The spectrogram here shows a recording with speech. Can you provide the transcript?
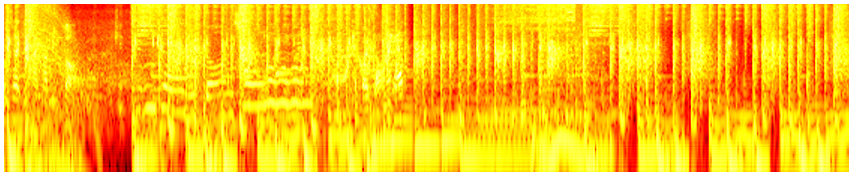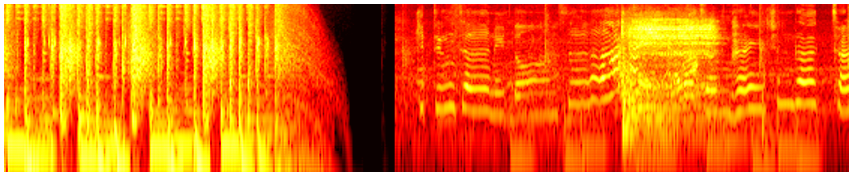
ขาออนใช้ขาทำมิ่งต่อคิดถึงเธอในตอนเช้าไปสองนะครับคิดถึงเธอในตอนสายทำให้ฉันรักเธอ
